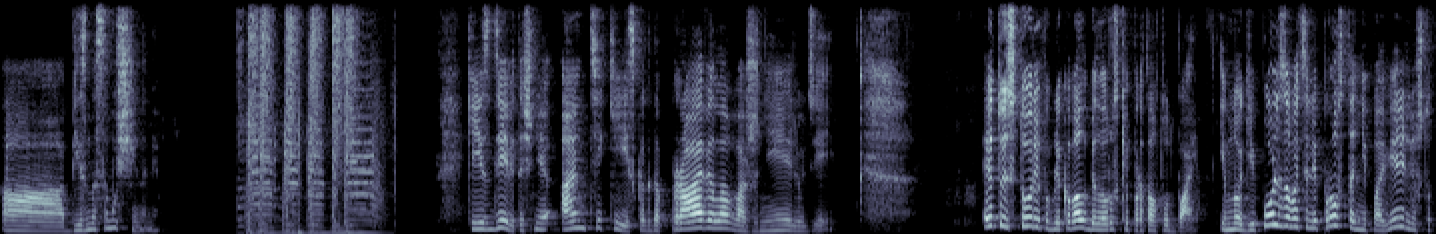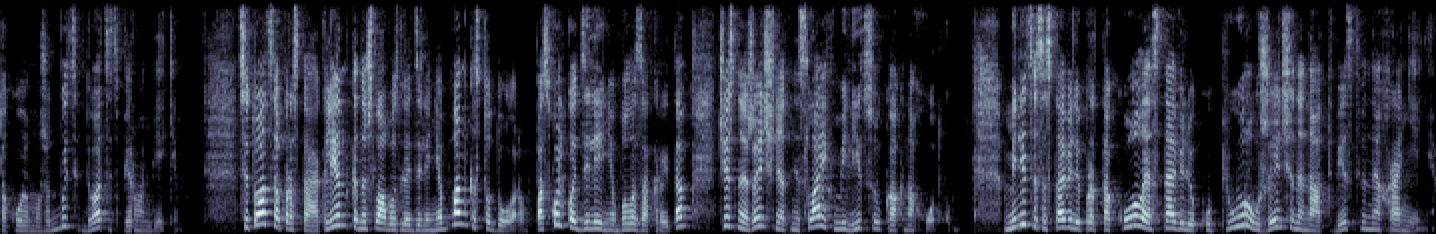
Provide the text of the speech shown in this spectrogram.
а, бизнесы мужчинами. Кейс 9, точнее антикейс, когда правила важнее людей. Эту историю публиковал белорусский портал Tut.by. И многие пользователи просто не поверили, что такое может быть в 21 веке. Ситуация простая. Клиентка нашла возле отделения банка 100 долларов. Поскольку отделение было закрыто, честная женщина отнесла их в милицию как находку. В милиции составили протокол и оставили купюру у женщины на ответственное хранение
